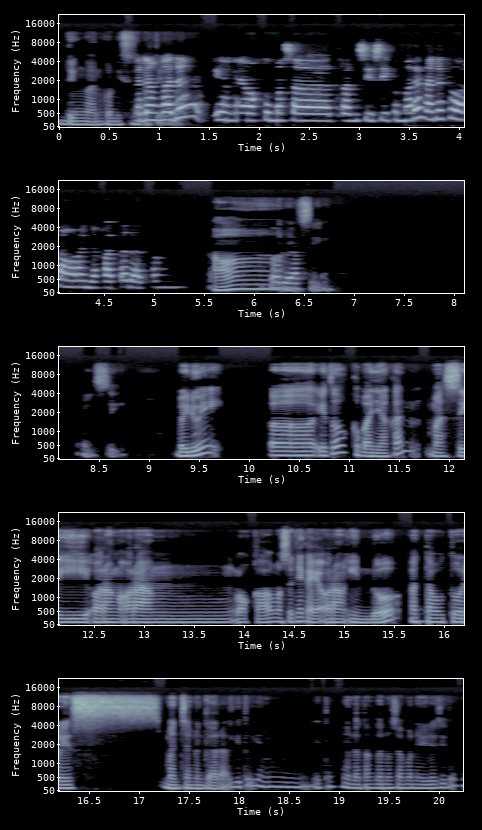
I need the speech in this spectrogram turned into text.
Dengan kondisi kadang-kadang yang kayak waktu masa transisi kemarin ada tuh orang-orang Jakarta datang. Oh I see. I see. By the way uh, itu kebanyakan masih orang-orang lokal maksudnya kayak orang Indo atau turis mancanegara gitu yang itu yang datang ke Nusa Penida situ?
